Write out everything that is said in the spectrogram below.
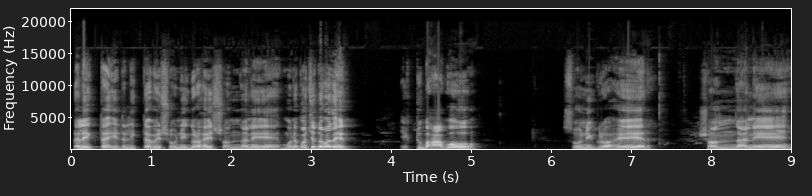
তাহলে একটা, এটা লিখতে হবে শনি গ্রহের সন্ধানে, মনে পড়ছে তোমাদের? একটু ভাবো। শনি গ্রহের সন্ধানে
